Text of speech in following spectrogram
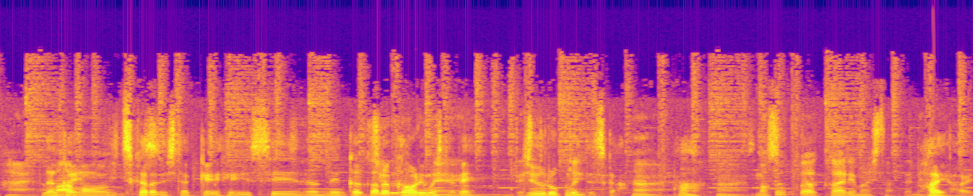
はい。なんまあもうかいつからでしたっけ？平成何年かから変わりましたね。16年ですか。はい。まあそこから変わりましたんでね。はいはい。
